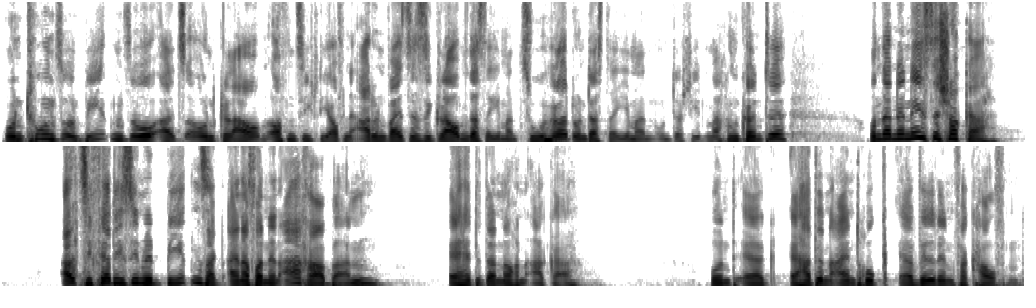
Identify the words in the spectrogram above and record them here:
und tun so und beten so als und glauben offensichtlich auf eine Art und Weise, dass sie glauben, dass da jemand zuhört und dass da jemand einen Unterschied machen könnte. Und dann der nächste Schocker. Als sie fertig sind mit Beten, sagt einer von den Arabern, er hätte dann noch einen Acker. Und er, er hat den Eindruck, er will den verkaufen.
